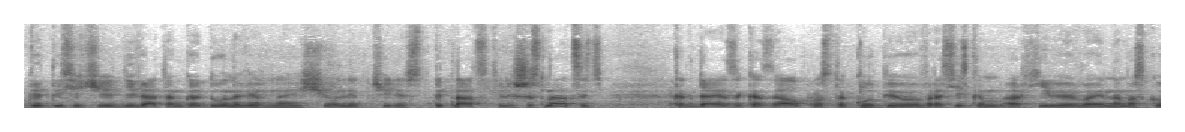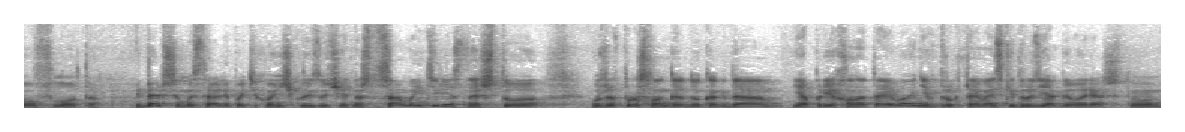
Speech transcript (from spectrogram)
в 2009 году, наверное, еще лет через 15 или 16, когда я заказал просто копию в российском архиве военно-морского флота. И дальше мы стали потихонечку изучать. Но что самое интересное, что уже в прошлом году, когда я приехал на Тайвань, вдруг тайваньские друзья говорят, что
